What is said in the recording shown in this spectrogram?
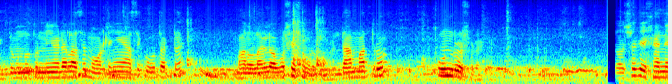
একদম নতুন নিউ মডেল আছে মল্টিংয়ে আছে কবুতরটা। ভালো লাগলে অবশ্যই সংগ্রহ করবেন। দাম মাত্র পনেরোশো টাকা। দর্শক, এখানে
